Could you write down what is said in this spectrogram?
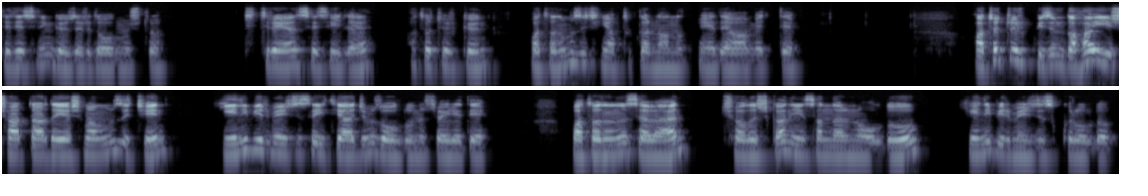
Dedesinin gözleri dolmuştu. Titreyen sesiyle Atatürk'ün vatanımız için yaptıklarını anlatmaya devam etti. Atatürk bizim daha iyi şartlarda yaşamamız için yeni bir meclise ihtiyacımız olduğunu söyledi. Vatanını seven, çalışkan insanların olduğu yeni bir meclis kuruldu.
